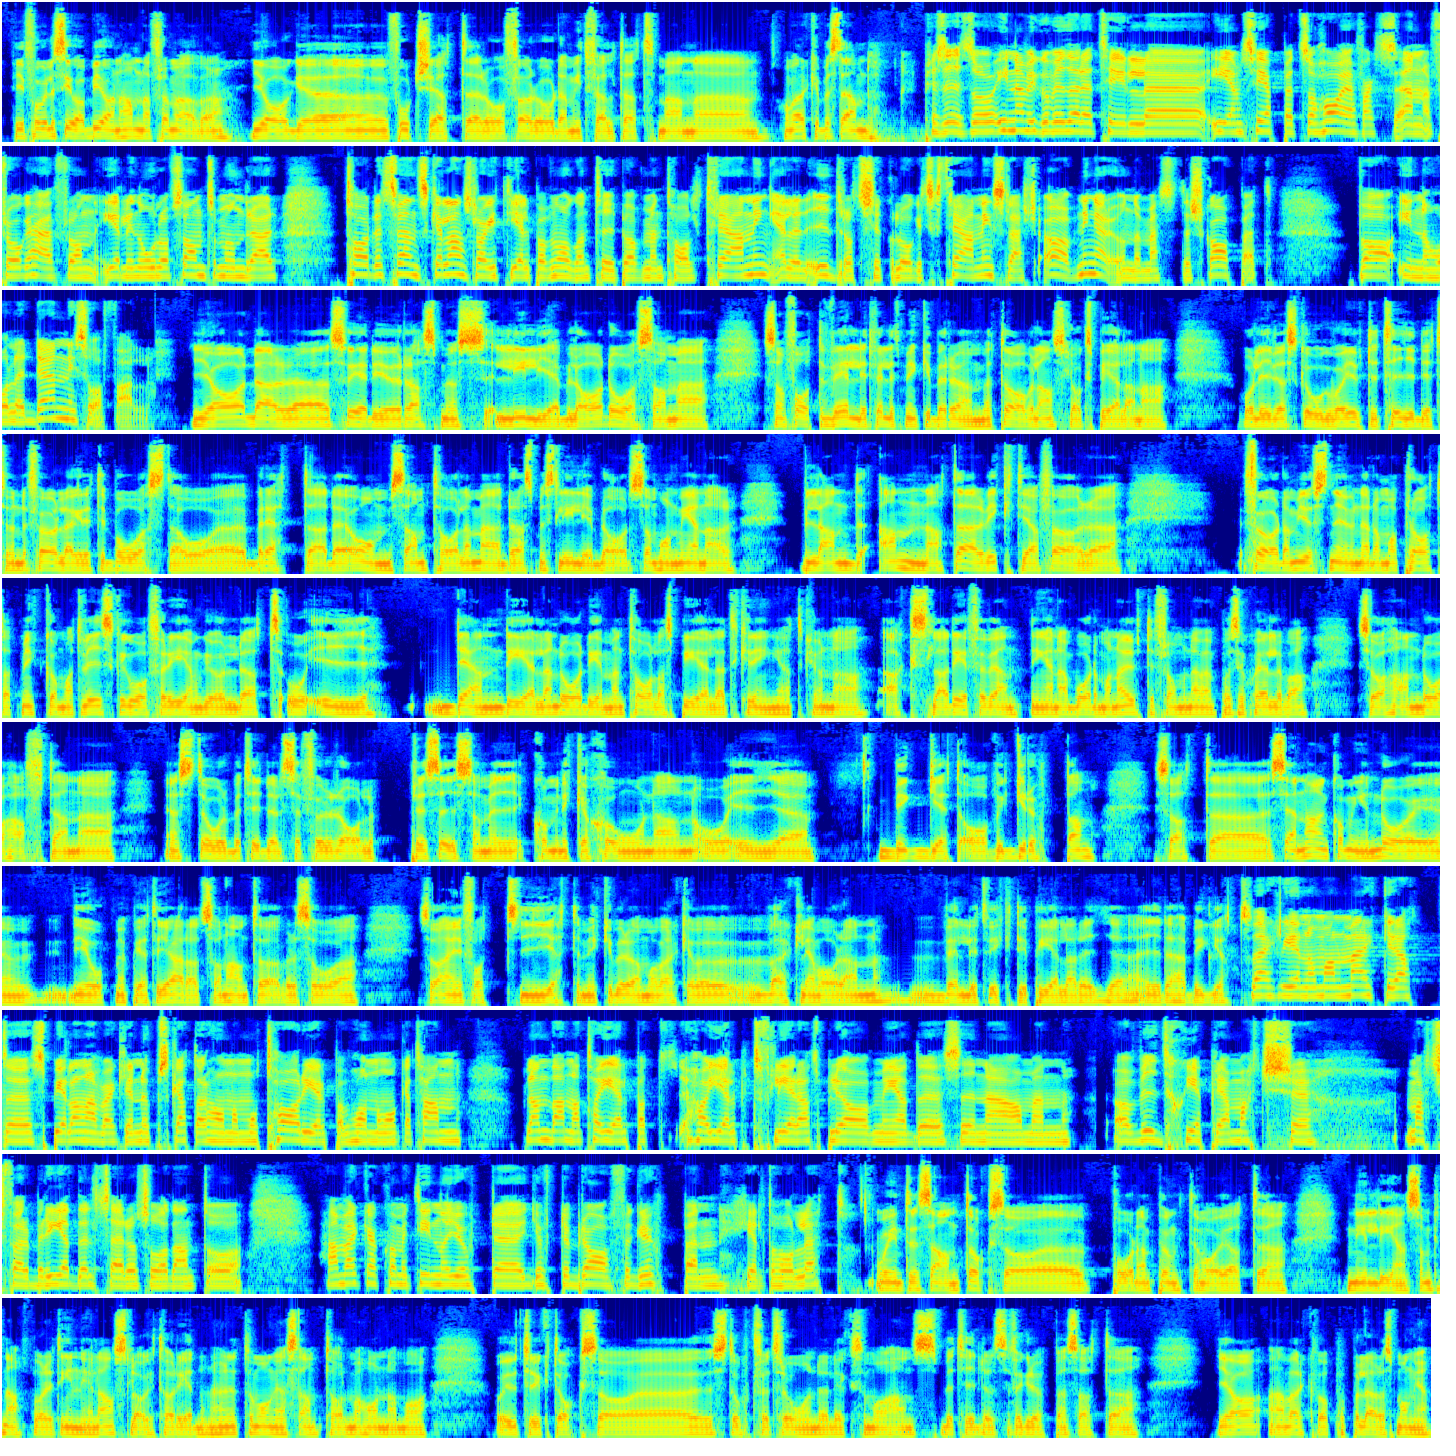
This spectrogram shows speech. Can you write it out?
vi får väl se var Björn hamnar framöver. Jag eh, fortsätter att förorda mittfältet, men eh, hon verkar bestämd. Precis, och innan vi går vidare till eh, EM-svepet så har jag faktiskt en fråga här från Elin Olofsson som undrar Tar det svenska landslaget hjälp av någon typ av mental träning eller idrottspsykologisk träning slash övningar under mästerskapet? Vad innehåller den i så fall? Ja, där eh, så är det ju Rasmus Liljeblad då som, eh, som fått väldigt, väldigt mycket berömmet av landslagsspelarna. Olivia Skog var ute tidigt under förlägret i Båstad och eh, berättade om samtalen med Rasmus Liljeblad som hon menar bland annat är viktiga för för dem just nu när de har pratat mycket om att vi ska gå för EM-guldet och i den delen då, det mentala spelet kring att kunna axla de förväntningarna, både man har utifrån men även på sig själva, så har han då haft en, eh, en stor betydelsefull roll, precis som i kommunikationen och i eh, bygget av gruppen. Så att eh, sen han kom in då ihop med Peter Gerhardsson, han tog över, så, så har han ju fått jättemycket beröm och verkar verkligen vara en väldigt viktig pelare i, eh, i det här bygget. Verkligen, och man märker att eh, spelarna verkligen uppskattar honom och tar hjälp av honom och att han bland annat har, hjälp att, har hjälpt flera att bli av med eh, sina ja, men, ja, vidskepliga match, eh, matchförberedelser och sådant. Och han verkar ha kommit in och gjort det, gjort det bra för gruppen helt och hållet. Och intressant också eh, på den punkten var ju att eh, Nildén som knappt varit inne i landslaget har redan hunnit ta många samtal med honom och, och uttryckte också stort förtroende liksom och hans betydelse för gruppen. Så att ja, han verkar vara populär hos många.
